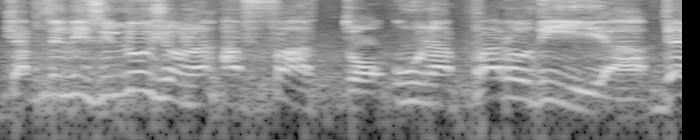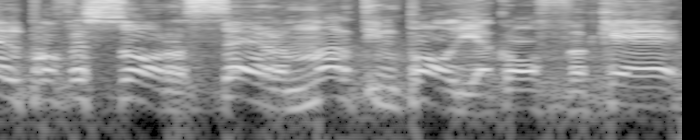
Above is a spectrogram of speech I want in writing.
Captain Disillusion ha fatto una parodia del professor Sir Martin Polyakov che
